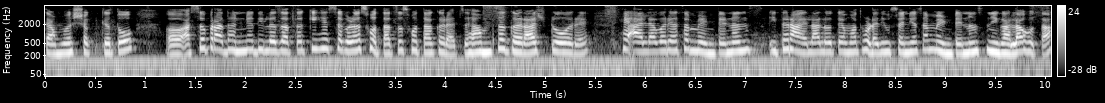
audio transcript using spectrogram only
त्यामुळे शक्यतो असं प्राधान्य दिलं जातं की हे सगळं स्वतःचं स्वतः करायचं. आहे आमचं गराज डोअर आहे. हे आल्यावर याचा मेंटेनन्स इथं राहायला आलो तेव्हा थोड्या दिवसांनी याचा मेंटेनन्स निघाला होता.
